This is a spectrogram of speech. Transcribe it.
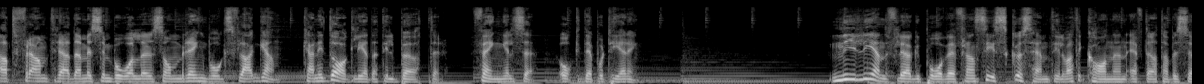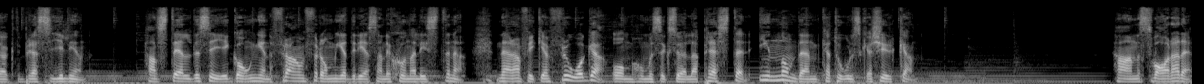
Att framträda med symboler som regnbågsflaggan kan idag leda till böter, fängelse och deportering. Nyligen flög påve Franciscus hem till Vatikanen efter att ha besökt Brasilien. Han ställde sig i gången framför de medresande journalisterna när han fick en fråga om homosexuella präster inom den katolska kyrkan. Han svarade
